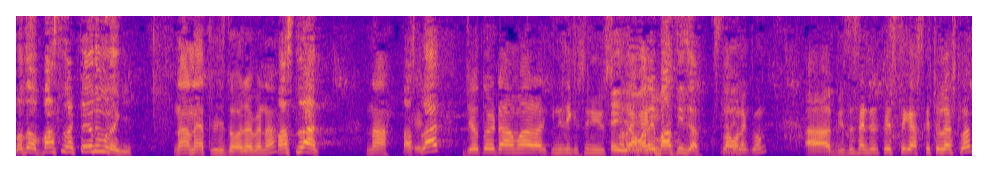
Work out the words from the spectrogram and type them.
কত পাঁচ লাখ টাকা দেবো নাকি? না না এত বেশি দেওয়া যাবে না। পাঁচ লাখ? না পাঁচ লাখ? যেহেতু এটা আমার আর কি নিজে কিছু নিউজ এই যে আমার এই বাতিজার। আসসালামু আলাইকুম। বিজনেস সেন্টার পেজ থেকে আজকে চলে আসলাম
